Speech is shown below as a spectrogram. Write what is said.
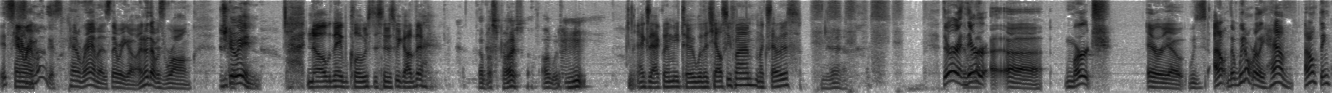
It's Panoramas. humongous. Panoramas. There we go. I knew that was wrong. Did you go in? No, they closed as soon as we got there. I'm not surprised. I would. Mm. Exactly, me too. With a Chelsea fan like Sevadus. Yeah. Their their uh, merch area was I don't we don't really have I don't think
